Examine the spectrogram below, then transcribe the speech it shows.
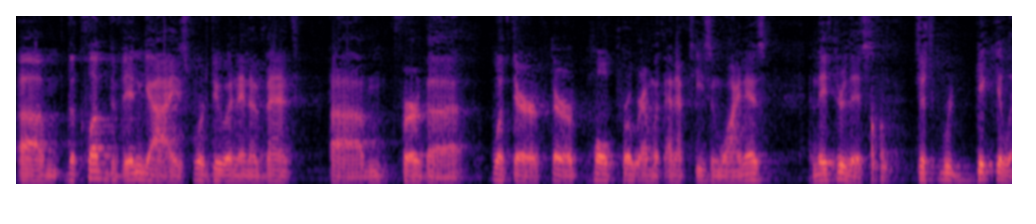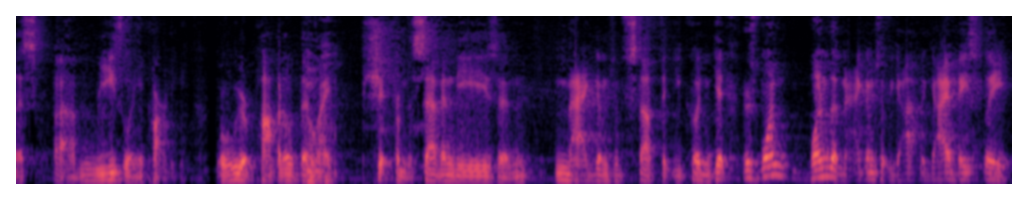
um, the Club Dvin guys were doing an event um, for the what their their whole program with NFTs and wine is, and they threw this just ridiculous um, Riesling party where we were popping open like shit from the 70s and magnums of stuff that you couldn't get. There's one one of the magnums that we got. The guy basically,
